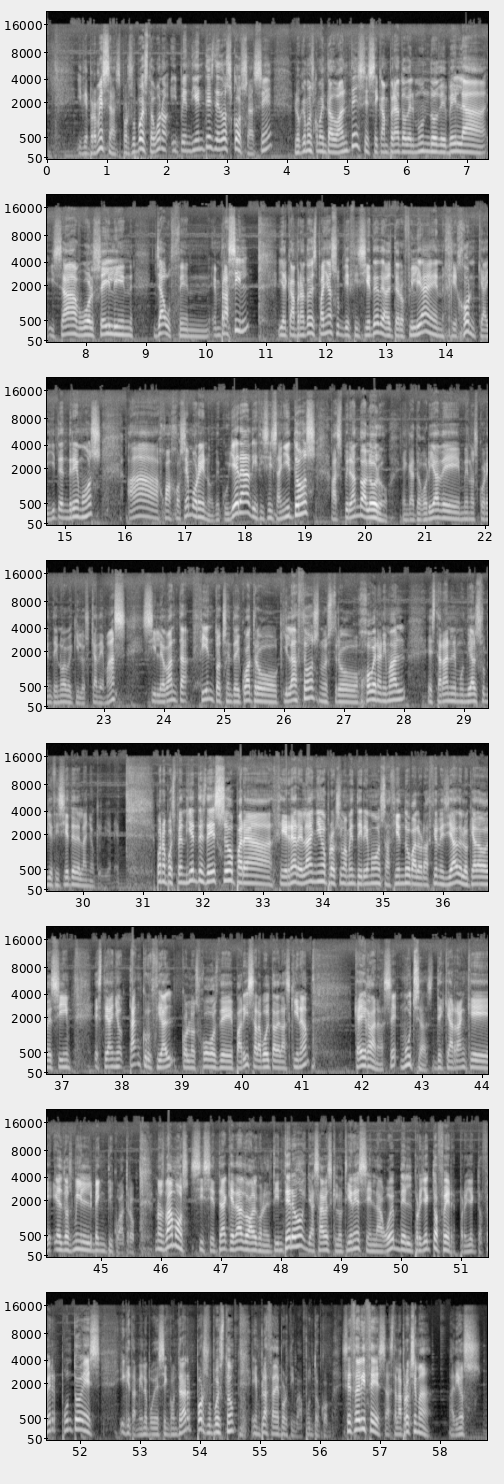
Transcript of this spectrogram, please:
y de promesas, por supuesto. Bueno, y pendientes de dos cosas, ¿eh? Lo que hemos comentado antes, ese campeonato del mundo de vela, ISAF, World Sailing, Youth en, en Brasil. y el Campeonato de España Sub-17 de Alterofilia en Gijón, que allí tendremos a Juan José Moreno, de Cullera, 16 añitos, aspirando al oro en categoría de menos 49 kilos, que además, si levanta 184 kilazos, nuestro joven animal estará en el Mundial Sub-17 del año que viene. Bueno, pues pendientes de eso para cerrar el año, próximamente iremos haciendo valoraciones ya de lo que ha dado de sí este año tan crucial con los Juegos de París a la vuelta de la esquina que hay ganas, ¿eh? muchas, de que arranque el 2024. Nos vamos, si se te ha quedado algo en el tintero, ya sabes que lo tienes en la web del Proyecto FER, proyectofer.es, y que también lo puedes encontrar, por supuesto, en plazadeportiva.com. Sed felices, hasta la próxima, adiós.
